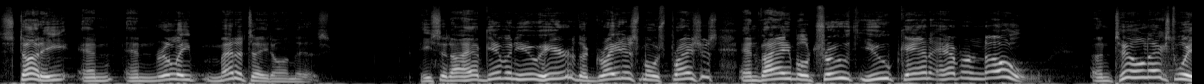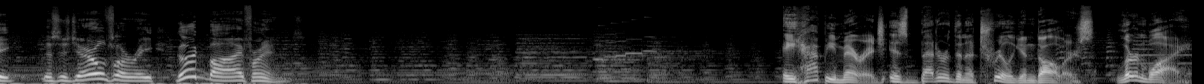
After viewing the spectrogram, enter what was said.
study and, and really meditate on this. He said, I have given you here the greatest, most precious, and valuable truth you can ever know. Until next week, this is Gerald Flurry. Goodbye, friends. A happy marriage is better than a trillion dollars. Learn why.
